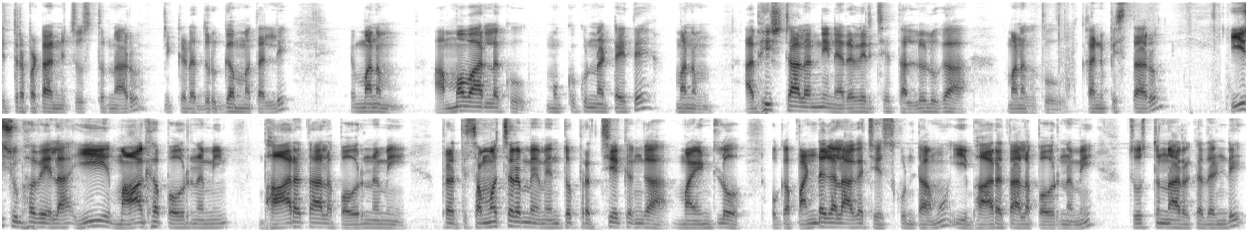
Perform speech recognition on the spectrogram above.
చిత్రపటాన్ని చూస్తున్నారు. ఇక్కడ దుర్గమ్మ తల్లి. మనం అమ్మవార్లకు మొక్కుకున్నట్టయితే మనం అభీష్టాలన్నీ నెరవేర్చే తల్లులుగా మనకు కనిపిస్తారు. ఈ శుభవేళ ఈ మాఘ పౌర్ణమి భారతాల పౌర్ణమి ప్రతి సంవత్సరం మేము ఎంతో ప్రత్యేకంగా మా ఇంట్లో ఒక పండగలాగా చేసుకుంటాము. ఈ భారతాల పౌర్ణమి చూస్తున్నారు కదండి.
